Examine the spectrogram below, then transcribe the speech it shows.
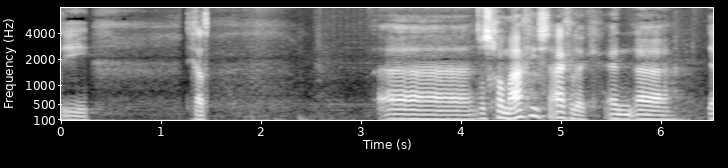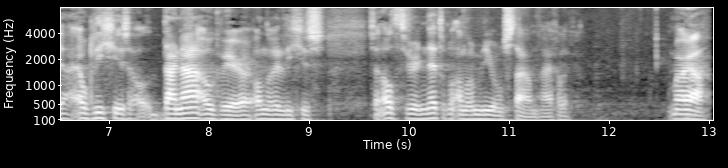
Die, die gaat... Eh, het was gewoon magisch eigenlijk. En eh, ja, elk liedje is al, daarna ook weer... Andere liedjes zijn altijd weer net op een andere manier ontstaan eigenlijk. Maar ja,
